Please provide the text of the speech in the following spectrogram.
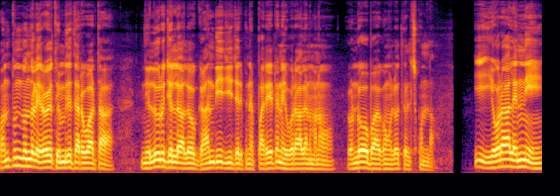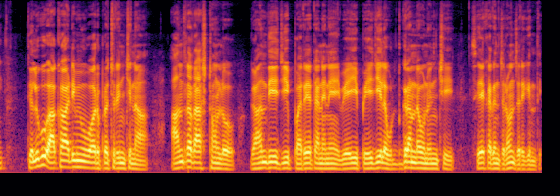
పంతొమ్మిది వందల ఇరవై తొమ్మిది తర్వాత నెల్లూరు జిల్లాలో గాంధీజీ జరిపిన పర్యటన వివరాలను మనం రెండవ భాగంలో తెలుసుకుందాం. ఈ వివరాలన్నీ తెలుగు అకాడమీ వారు ప్రచురించిన ఆంధ్ర రాష్ట్రంలో గాంధీజీ పర్యటననే వెయ్యి పేజీల ఉద్గ్రంథం నుంచి సేకరించడం జరిగింది.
